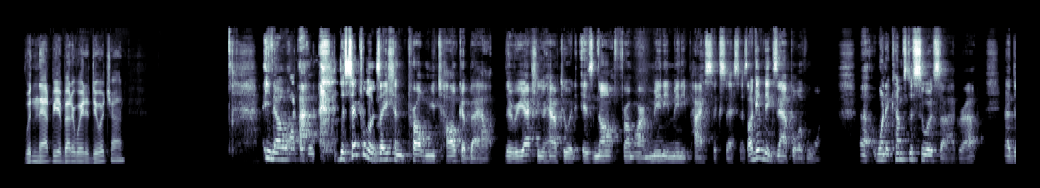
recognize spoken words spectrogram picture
wouldn't that be a better way to do it, John? You know, I, the centralization problem you talk about, the reaction you have to it is not from our many, many past successes. I'll give an example of one. Uh, when it comes to suicide, right? Uh, the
